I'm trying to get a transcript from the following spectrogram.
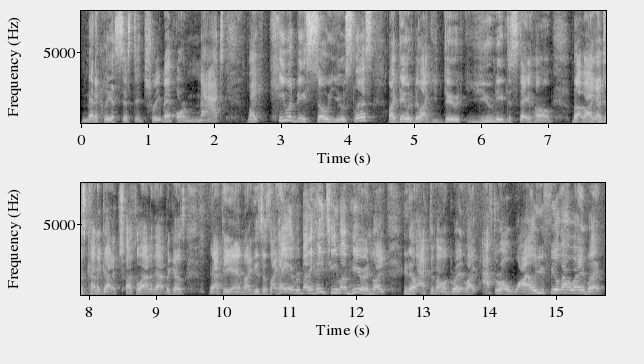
medically assisted treatment or MAT, like he would be so useless. Like they would be like, dude, you need to stay home. But like, I just kind of got a chuckle out of that because at the end, like he's just like, hey everybody, hey team, I'm here. And like, you know, acting all great. Like after a while you feel that way, but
